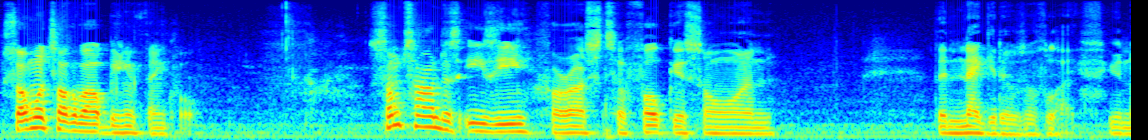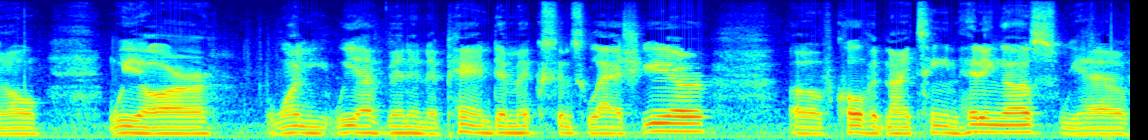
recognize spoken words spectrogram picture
So I want to talk about being thankful. Sometimes it's easy for us to focus on the negatives of life. You know, we are one. We have been in a pandemic since last year of COVID nineteen hitting us. We have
